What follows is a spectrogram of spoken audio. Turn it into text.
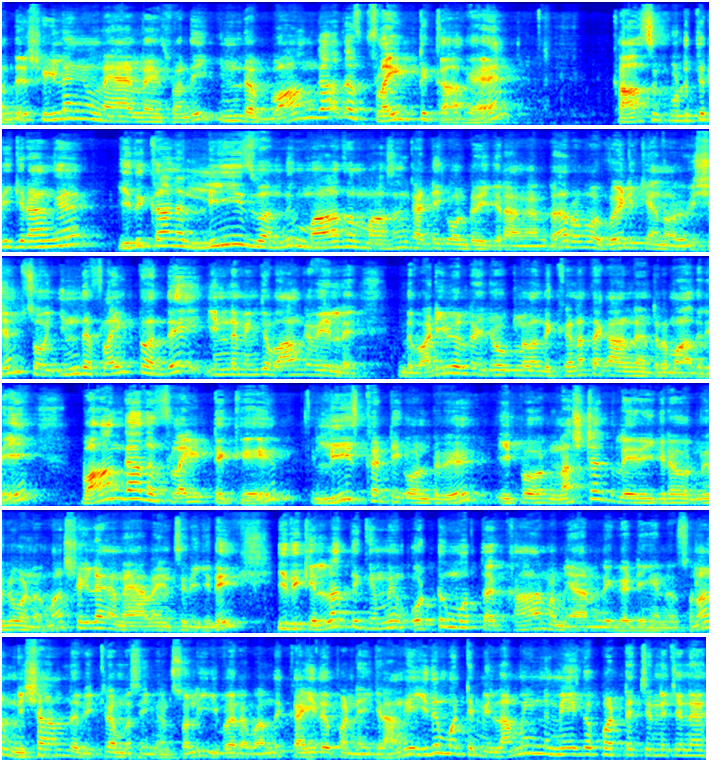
வந்து ஸ்ரீலங்கன் ஏர்லைன்ஸ் வந்து இந்த வாங்காத ஃப்ளைட்டுக்காக காசு கொடுத்துருக்கிறாங்க. இதுக்கான லீஸ் வந்து மாதம் மாதம் கட்டி கொண்டிருக்கிறாங்கன்ற ரொம்ப வேடிக்கையான ஒரு விஷயம். ஸோ இந்த ஃப்ளைட் வந்து இன்னும் இங்கே வாங்கவே இல்லை. இந்த வடிவேல் ஜோக்கில் வந்து கிணத்த காணலன்ற மாதிரி வாங்காத ஃப்ளைட்டுக்கு லீஸ் கட்டி கொண்டு இப்போ ஒரு நஷ்டத்தில் இருக்கிற ஒரு நிறுவனமாக ஸ்ரீலங்கன் ஏர்லைன்ஸ் இருக்குது. இதுக்கு எல்லாத்துக்குமே ஒட்டுமொத்த காரணம் யாருன்னு கேட்டிங்கன்னு சொன்னால் நிஷாந்த விக்ரமசிங்கன்னு சொல்லி இவரை வந்து கைது பண்ணிக்கிறாங்க. இது மட்டும் இல்லாமல் இன்னும் மேகப்பட்ட சின்ன சின்ன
